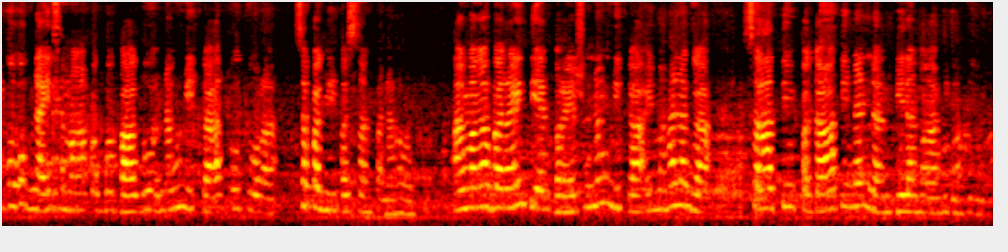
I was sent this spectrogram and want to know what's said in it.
nag-uugnay sa mga pagbabago ng wika at kultura sa paglipas ng panahon. Ang mga variety at variasyon ng wika ay mahalaga sa ating pagkakatinanlan bilang mga Pilipino.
